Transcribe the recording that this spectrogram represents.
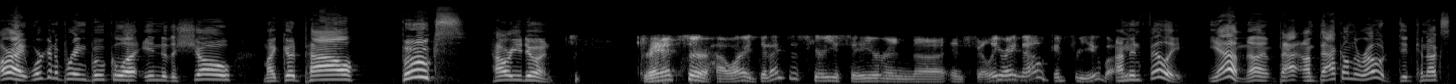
All right, we're going to bring Bukala into the show. My good pal, Books, how are you doing? Grant, sir, how are you? Did I just hear you say you're in uh, in Philly right now? Good for you, buddy. I'm in Philly. Yeah, I'm back, I'm back on the road. Did Canucks?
